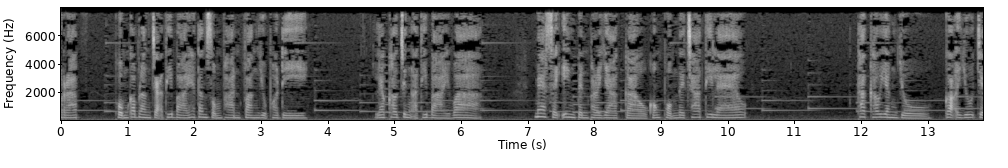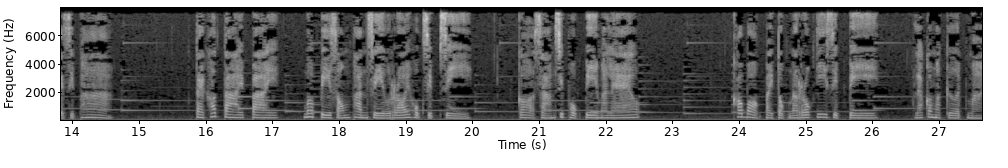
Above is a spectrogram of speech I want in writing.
ครับ ผมกำลังจะอธิบายให้ท่านสมภารฟังอยู่พอดี แล้วเขาจึงอธิบายว่า แม่สอิ่งเป็นภรรยาเก่าของผมในชาติที่แล้ว ถ้าเขายังอยู่ก็อายุเจ็ดสิบห้าแต่เขาตายไปเมื่อปี 2464 ก็ 36 ปีมาแล้ว เขาบอกไปตกนรก 20 ปี แล้วก็มาเกิดใหม่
